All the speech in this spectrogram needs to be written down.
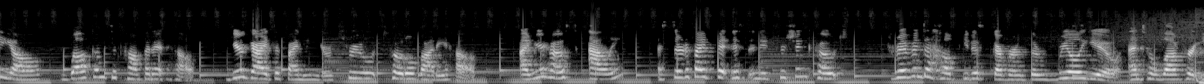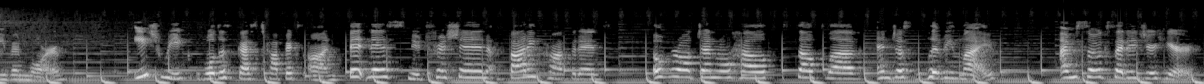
Hey y'all, welcome to Confident Health, your guide to finding your true total body health. I'm your host, Allie, a certified fitness and nutrition coach driven to help you discover the real you and to love her even more. Each week, we'll discuss topics on fitness, nutrition, body confidence, overall general health, self love, and just living life. I'm so excited you're here.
